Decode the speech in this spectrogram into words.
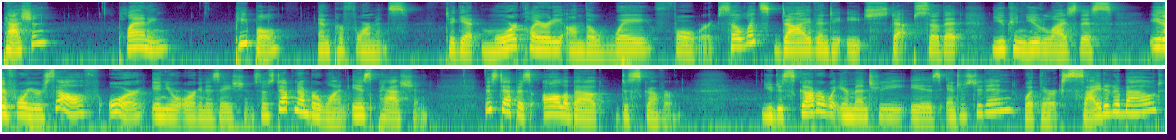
passion, planning, people, and performance to get more clarity on the way forward. So let's dive into each step so that you can utilize this either for yourself or in your organization. So, step number one is passion. This step is all about discover. You discover what your mentee is interested in, what they're excited about,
